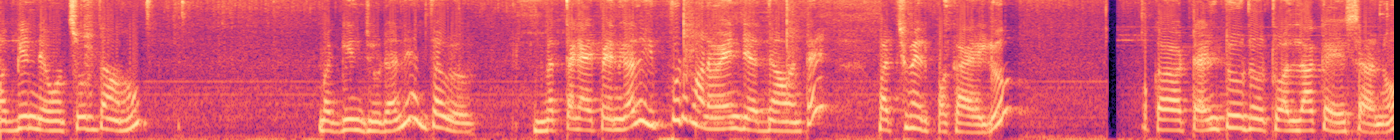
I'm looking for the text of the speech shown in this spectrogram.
మగ్గిందేమో చూద్దాము. మగ్గింది చూడండి ఎంత మెత్తగా అయిపోయింది కదా. ఇప్పుడు మనం ఏం చేద్దామంటే పచ్చిమిరపకాయలు ఒక టెన్ టు ట్వెల్వ్ దాకా వేసాను.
